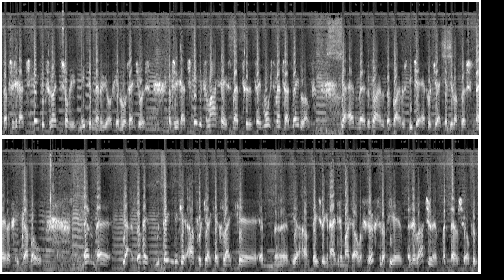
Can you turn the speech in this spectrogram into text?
dat ze zich uitstekend vanuit, sorry, niet in New York, in Los Angeles, dat ze zich uitstekend vermaakt heeft met eh, de twee mooiste mensen uit Nederland. Ja, en dat, waren, dat waren dus DJ Afrojack en Jolanda Snijder Cabo. En eh, ja, dan heeft meteen DJ Afrojack heeft gelijk en, eh, ja, aan deze week een einde gemaakt aan alle geruchten dat hij een relatie hebben met Paris Hilton.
